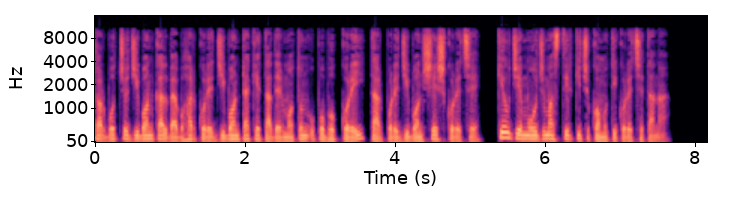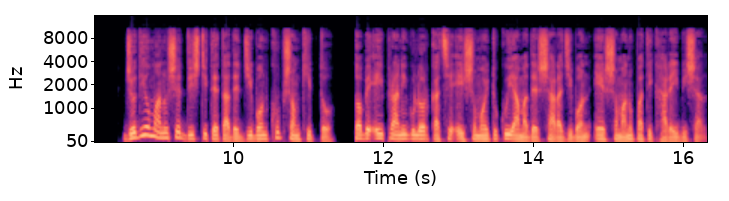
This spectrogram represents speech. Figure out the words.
সর্বোচ্চ জীবনকাল ব্যবহার করে জীবনটাকে তাদের মতন উপভোগ করেই তারপরে জীবন শেষ করেছে, কেউ যে মৌজমাস্তির কিছু কমতি করেছে তা না। যদিও মানুষের দৃষ্টিতে তাদের জীবন খুব সংক্ষিপ্ত তবে এই প্রাণীগুলোর কাছে এই সময়টুকুই আমাদের সারা জীবন এর সমানুপাতিক হারেই বিশাল।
